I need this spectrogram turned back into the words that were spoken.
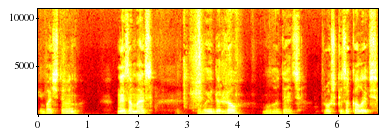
І бачите, він не замерз, видержав. Молодець. Трошки закалився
